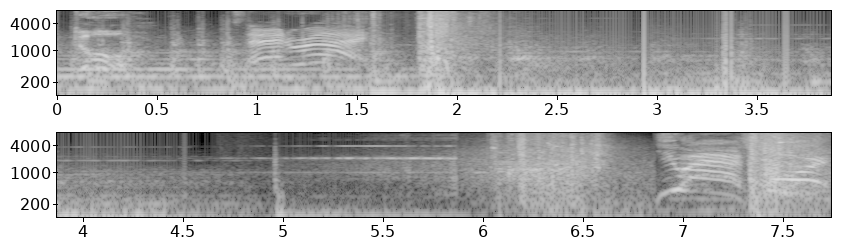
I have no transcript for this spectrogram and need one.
front door. Is that right? You asked for it!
